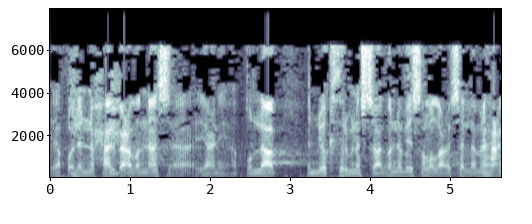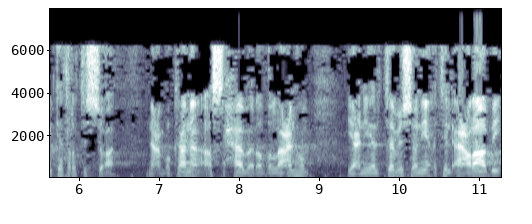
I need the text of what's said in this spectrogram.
يقول أنه حال بعض الناس يعني الطلاب أنه يكثر من السؤال والنبي صلى الله عليه وسلم نهى عن كثرة السؤال. نعم وكان الصحابة رضي الله عنهم يعني يلتمس أن يأتي الأعرابي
